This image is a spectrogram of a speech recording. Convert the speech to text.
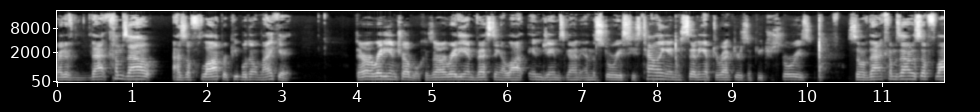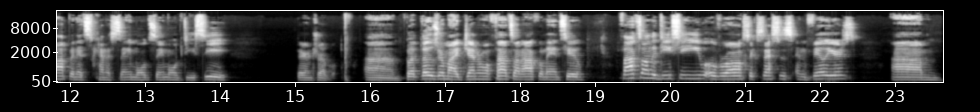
right? If that comes out as a flop or people don't like it, they're already in trouble because they're already investing a lot in James Gunn and the stories he's telling, and he's setting up directors and future stories. So if that comes out as a flop and it's kind of same old, same old DC, they're in trouble. Um, but those are my general thoughts on Aquaman 2 thoughts on the DCU overall successes and failures. Um,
